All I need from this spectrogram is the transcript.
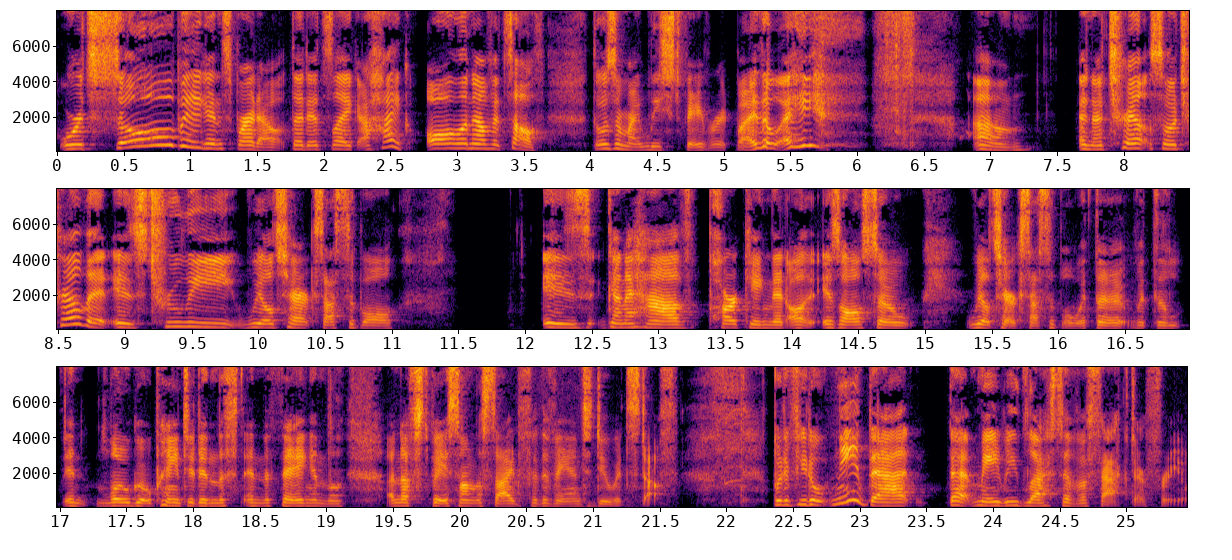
Or it's so big and spread out that it's like a hike all in of itself. Those are my least favorite by the way. Um and a trail so a trail that is truly wheelchair accessible is going to have parking that is also wheelchair accessible with the with the logo painted in the in the thing and the enough space on the side for the van to do its stuff but if you don't need that, that may be less of a factor for you.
